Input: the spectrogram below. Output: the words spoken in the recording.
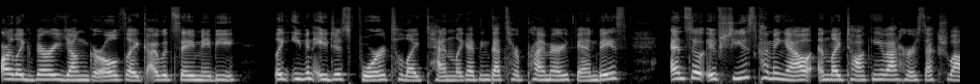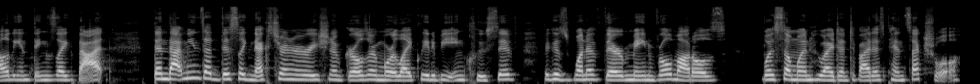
are like very young girls. Like, I would say maybe like even ages four to like 10. Like, I think that's her primary fan base. And so if she's coming out and like talking about her sexuality and things like that, then that means that this like next generation of girls are more likely to be inclusive because one of their main role models was someone who identified as pansexual.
